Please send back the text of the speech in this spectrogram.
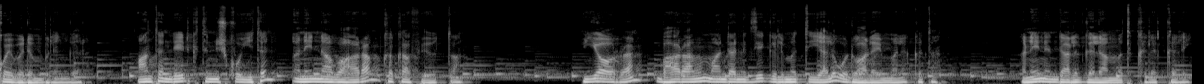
ቆይ በደንብ ልንገር አንተ እንደሄድክ ትንሽ ቆይተን እኔና ባህራም ከካፌ ወጣን። እያወራን ባህራምም አንዳንድ ጊዜ ግልመጥ እያለ ወደ ኋላ ይመለከታል። እኔን እንዳልገላመጥ ከለከለኝ።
